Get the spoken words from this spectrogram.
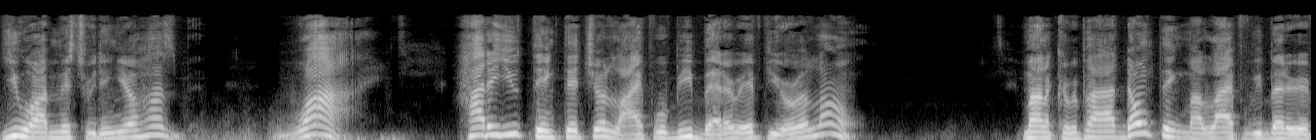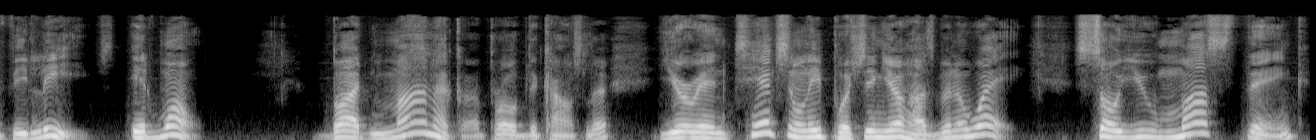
You are mistreating your husband. Why? How do you think that your life will be better if you're alone? Monica replied, I don't think my life will be better if he leaves. It won't. But Monica, probed the counselor, you're intentionally pushing your husband away. So you must think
